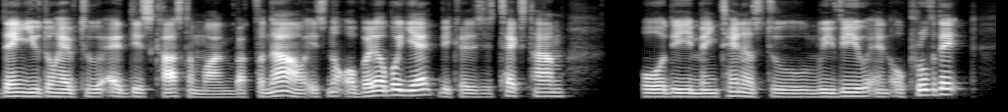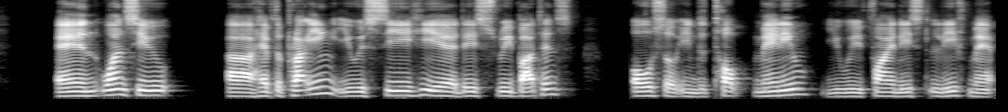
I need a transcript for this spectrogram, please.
Then you don't have to add this custom one. But for now, it's not available yet because it takes time for the maintainers to review and approve it. And once you uh, have the plugin, you will see here these three buttons. Also in the top menu, you will find this Leafmap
